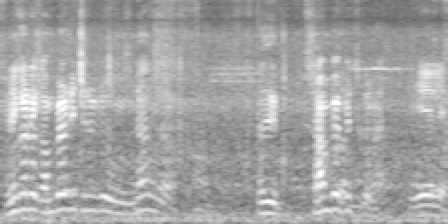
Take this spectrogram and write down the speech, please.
ఎందుకంటే కంప్లైంట్ ఇచ్చినట్టు ఉండాలి అది స్టాంప్ వేయించుకురా ఏలే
